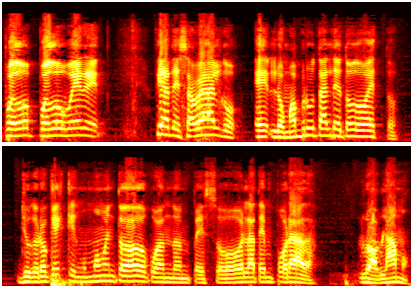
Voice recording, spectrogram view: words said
puedo, puedo ver, eh, fíjate, ¿sabes algo? Eh, lo más brutal de todo esto, yo creo que es que en un momento dado, cuando empezó la temporada, lo hablamos.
